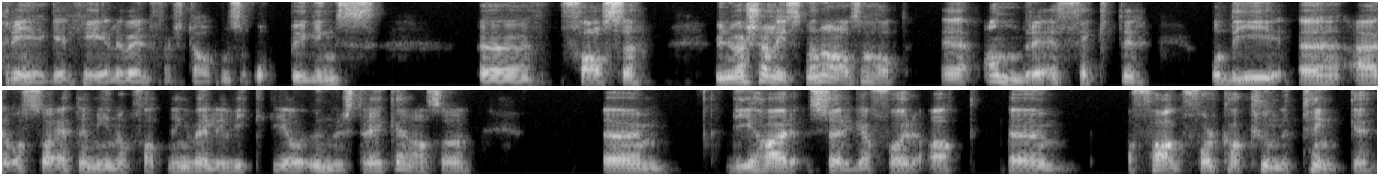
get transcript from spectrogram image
preger hele velferdsstatens oppbyggingsfase. Eh, Universalismen har altså hatt eh, andre effekter, og de eh, er også etter min oppfatning veldig viktige å understreke. Altså, eh, de har sørga for at eh, fagfolk har kunnet tenke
